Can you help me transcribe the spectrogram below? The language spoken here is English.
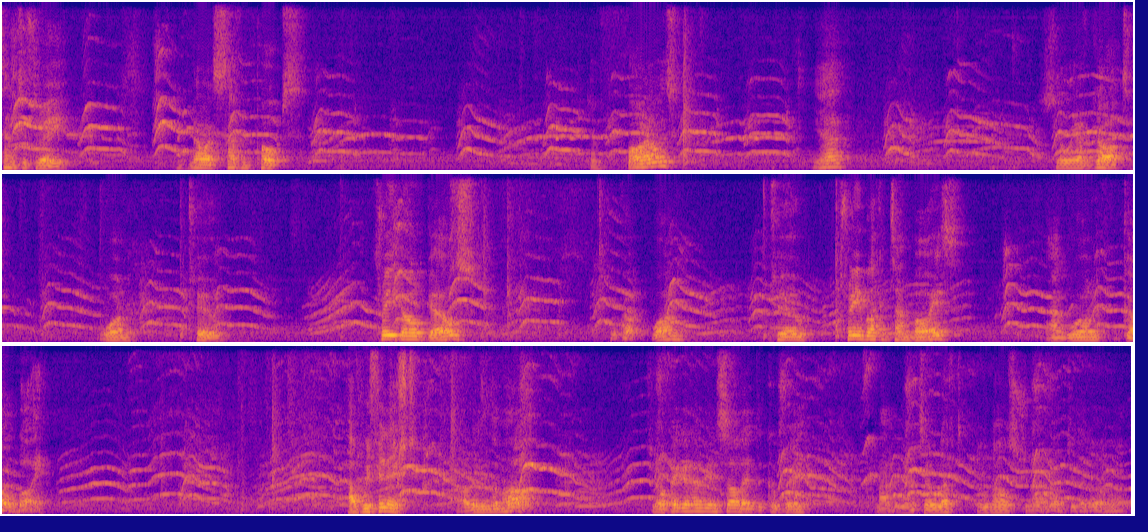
10 to 3. Now at 7 pups. In 4 hours? Yeah. So we have got one, two, three gold girls. We've got one, two, three black and tan boys and 1, Go, boy. Have we finished? Or is them all? Sure, big and heavy and solid. There could be, might be one or two left. Who knows? She might have emptied, I don't know.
